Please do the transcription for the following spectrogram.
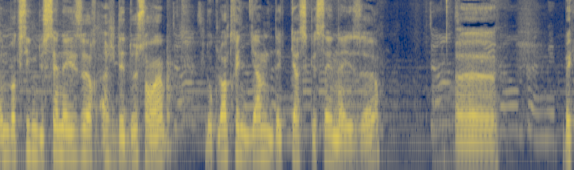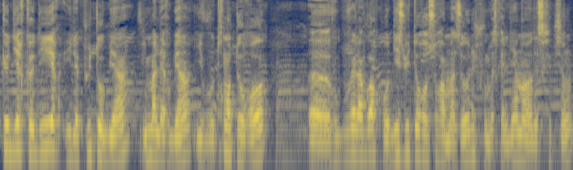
Unboxing du Sennheiser HD 201. Donc l'entrée de gamme des casques Sennheiser. Euh, que dire, que dire, il est plutôt bien, il m'a l'air bien, il vaut 30 euros. Euh, vous pouvez l'avoir pour 18 euros sur Amazon, je vous mettrai le lien dans la description.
